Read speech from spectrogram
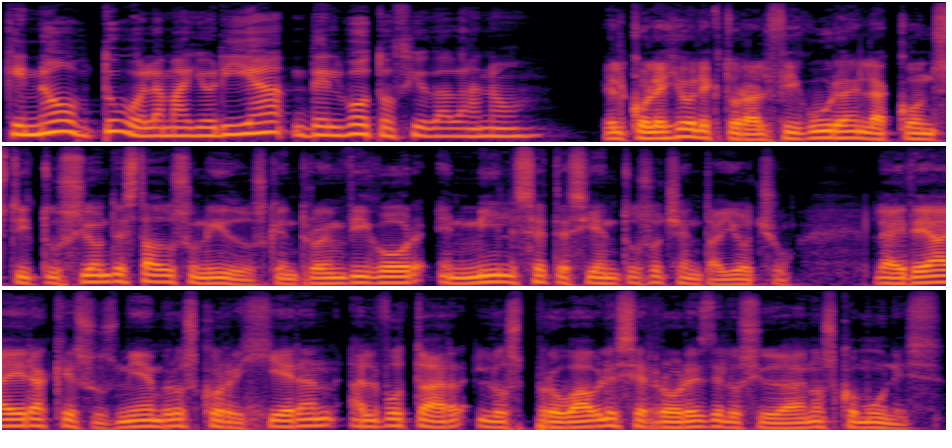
que no obtuvo la mayoría del voto ciudadano. El colegio electoral figura en la Constitución de Estados Unidos, que entró en vigor en 1788. La idea era que sus miembros corrigieran al votar los probables errores de los ciudadanos comunes.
